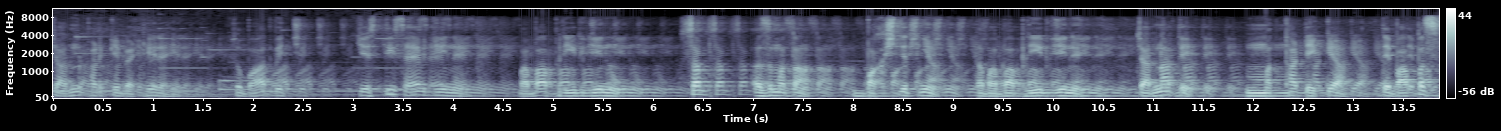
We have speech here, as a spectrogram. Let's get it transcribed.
ਚਰਨ ਫੜ ਕੇ ਬੈਠੇ ਰਹੇ। ਸੋ ਬਾਅਦ ਵਿੱਚ ਚਿਸ਼ਤੀ ਸਾਹਿਬ ਜੀ ਨੇ ਬਾਬਾ ਫਰੀਦ ਜੀ ਨੂੰ ਸਭ ਅਜ਼ਮਤਾਂ ਬਖਸ਼ ਦਿੱਤੀਆਂ। ਤਾਂ ਬਾਬਾ ਫਰੀਦ ਜੀ ਨੇ ਚਰਨਾਂ ਤੇ ਮੱਥਾ ਟੇਕਿਆ ਤੇ ਵਾਪਸ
